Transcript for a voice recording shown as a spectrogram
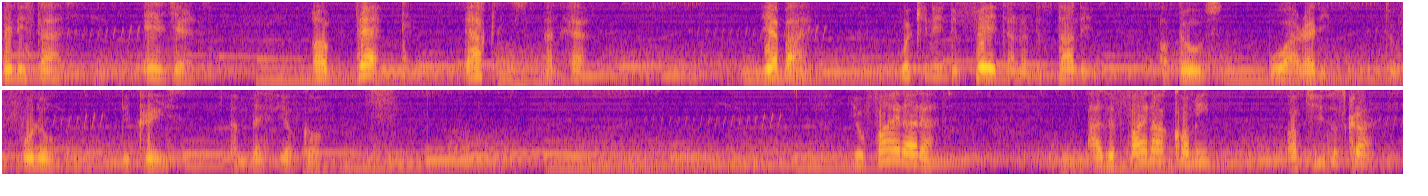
ministers, angels of death, darkness, and hell, thereby weakening the faith and understanding of those who are ready to follow the grace and mercy of God. You find out that as the final coming of Jesus Christ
